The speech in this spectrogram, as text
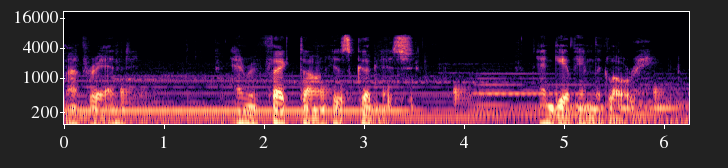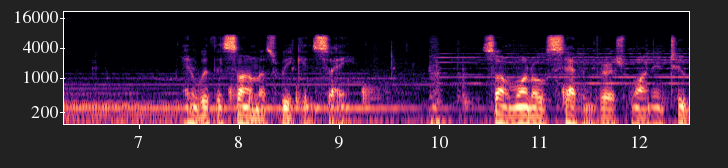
my friend, and reflect on his goodness and give him the glory. And with the psalmist, we can say, Psalm 107, verse 1 and 2.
